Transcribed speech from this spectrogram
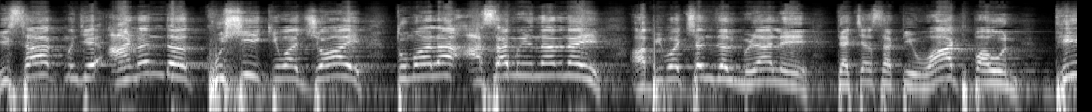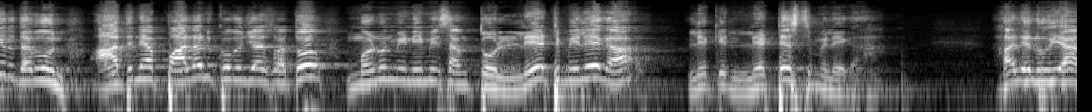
इसाक म्हणजे आनंद खुशी किंवा जॉय तुम्हाला असा मिळणार नाही. अभिवचन जर मिळाले त्याच्यासाठी वाट पाहून धीर धरून आज्ञा पालन करून ज्या जातो म्हणून मी नेहमी सांगतो लेट मिलेगा लेकिन लेटेस्ट मिलेगा. Hallelujah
